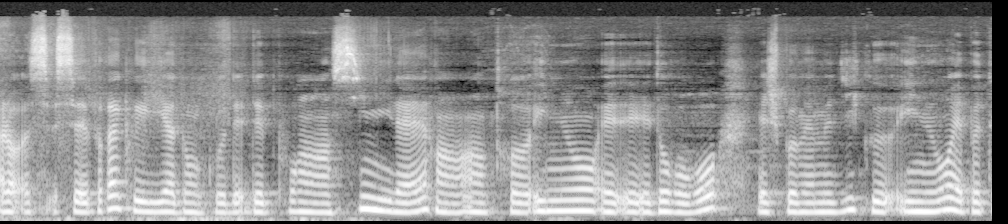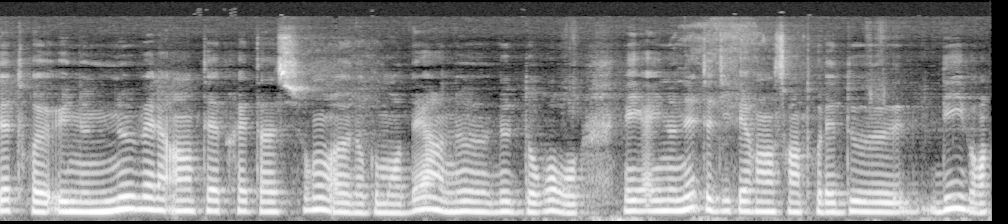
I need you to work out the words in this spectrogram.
Alors, c'est vrai qu'il y a donc des, points similaires entre Inuo et, Dororo, et je peux même dire que Inuo est peut-être une nouvelle interprétation euh, moderne de Dororo. Mais il y a une nette différence entre les deux livres.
